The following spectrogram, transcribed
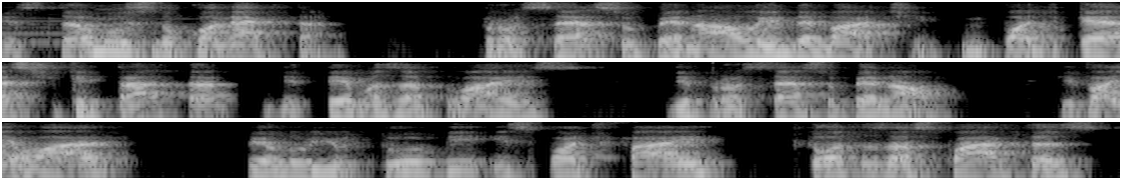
Estamos no Conecta, Processo Penal em Debate, um podcast que trata de temas atuais de processo penal, que vai ao ar pelo YouTube e Spotify todas as quartas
